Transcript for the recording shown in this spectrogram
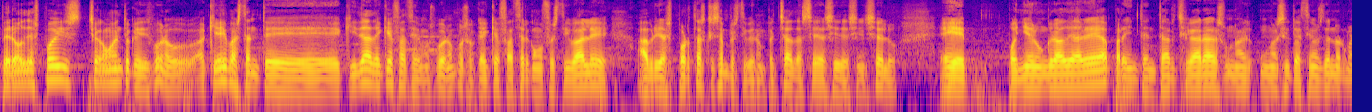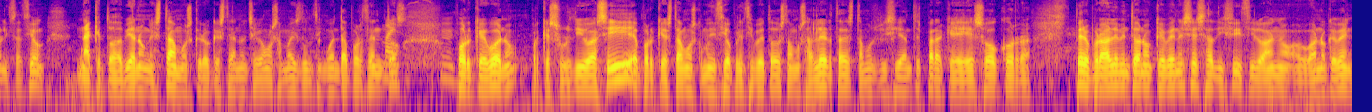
pero despois chega un momento que dices, bueno, aquí hai bastante equidade, que facemos? Bueno, pois pues, o que hai que facer como festival é abrir as portas que sempre estiveron pechadas, é así de sinxelo. Eh, poñer un grau de area para intentar chegar a unha, unhas situacións de normalización, na que todavía non estamos, creo que este ano chegamos a máis dun 50%, máis. Mm. porque, bueno, porque surdiu así e porque estamos, como dicía ao principio todo, estamos alertas, estamos vigilantes para que eso ocorra. Pero probablemente o ano que ven é xa difícil, o ano, o ano que ven,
